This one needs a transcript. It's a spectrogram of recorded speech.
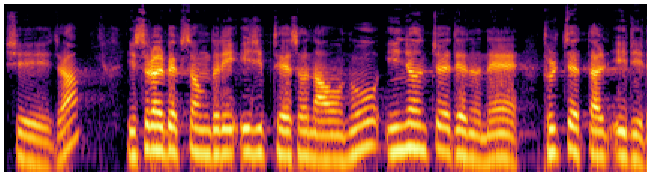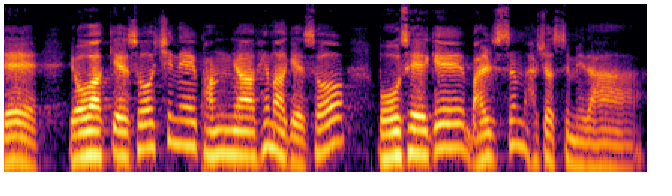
시작. 이스라엘 백성들이 이집트에서 나온 후 2년째 되는 해 둘째 달 1일에 여호와께서 신의 광야 회막에서 모세에게 말씀하셨습니다.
